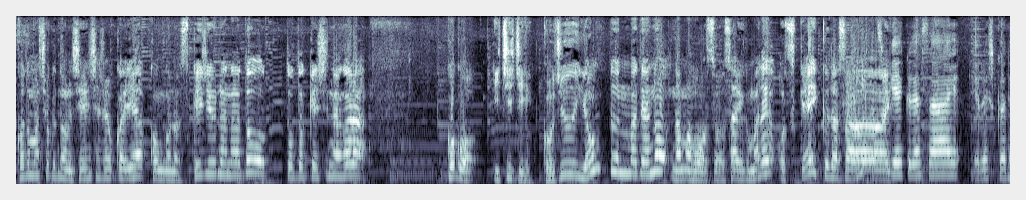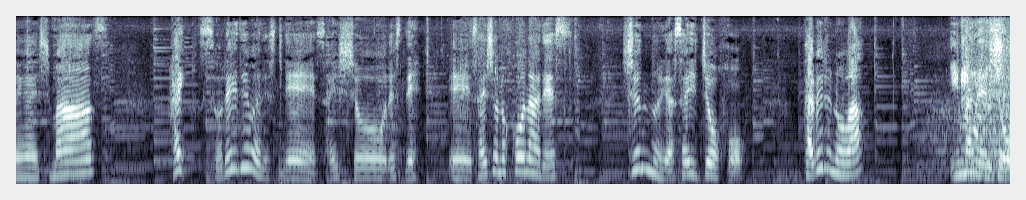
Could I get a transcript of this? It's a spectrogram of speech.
子ども食堂の支援者紹介や今後のスケジュールなどをお届けしながら午後1時54分までの生放送最後までお付き合いください、はい、お付き合いください。よろしくお願いします。はい、それではですね、最初ですね、えー最初のコーナーです。旬の野菜情報。食べるのは今でしょう。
